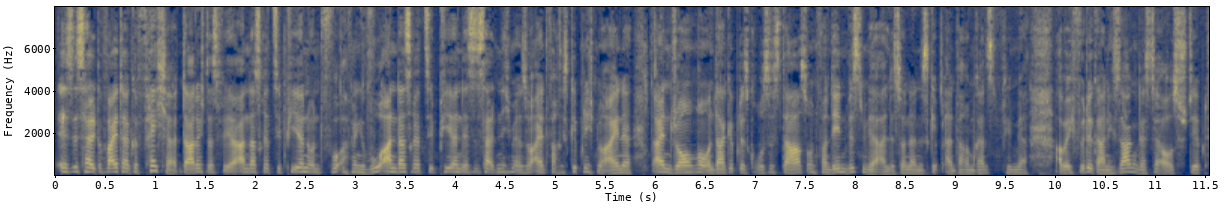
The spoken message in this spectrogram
Es ist halt weiter gefächert. Dadurch, dass wir anders rezipieren und wo, wo anders rezipieren, ist es halt nicht mehr so einfach. Es gibt nicht nur eine, ein Genre und da gibt es große Stars und von denen wissen wir alles, sondern es gibt einfach im Ganzen viel mehr. Aber ich würde gar nicht sagen, dass der ausstirbt.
